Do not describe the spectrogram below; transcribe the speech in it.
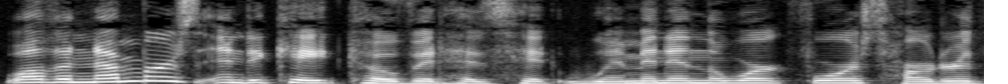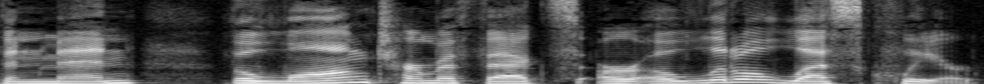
While the numbers indicate COVID has hit women in the workforce harder than men, the long term effects are a little less clear.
